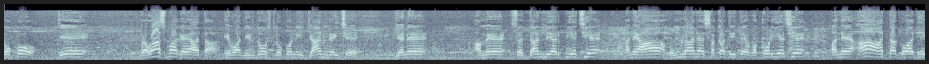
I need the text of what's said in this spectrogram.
લોકો જે પ્રવાસમાં ગયા હતા, એવા નિર્દોષ લોકોની જાન ગઈ છે, જેને અમે શ્રદ્ધાંજલિ અર્પીએ છીએ અને આ હુમલાને સખત રીતે વખોડીએ છીએ અને આ આતંકવાદી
